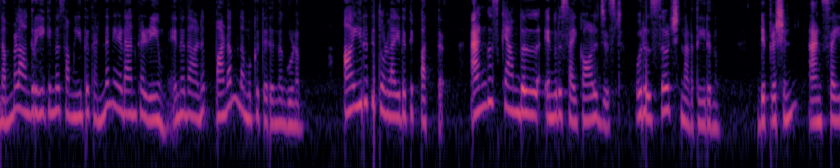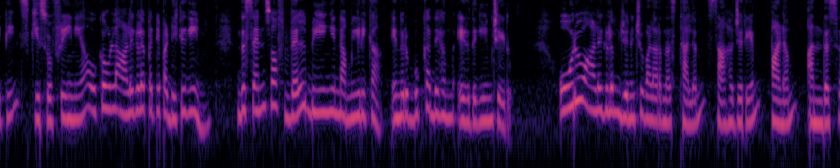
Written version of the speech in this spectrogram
നമ്മൾ ആഗ്രഹിക്കുന്ന സമയത്ത് തന്നെ നേടാൻ കഴിയും എന്നതാണ് പണം നമുക്ക് തരുന്ന ഗുണം. ആയിരത്തി തൊള്ളായിരത്തി പത്ത് ആംഗസ് ക്യാമ്പിൾ എന്നൊരു സൈക്കോളജിസ്റ്റ് ഒരു റിസർച്ച് നടത്തിയിരുന്നു. ഡിപ്രഷൻ ആങ്സൈറ്റി സ്കിസോഫ്രീനിയ ഒക്കെ ഉള്ള ആളുകളെ പറ്റി പഠിക്കുകയും the sense of well being in America എന്നൊരു ബുക്ക് അദ്ദേഹം എഴുതുകയും ചെയ്തു. ഓരോ ആളുകളും ജനിച്ചു വളർന്ന സ്ഥലം സാഹചര്യം പണം അന്തസ്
